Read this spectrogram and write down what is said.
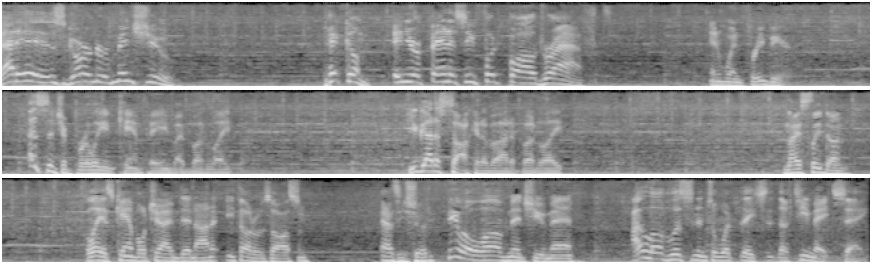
That is Gardner Minshew. Pick him in your fantasy football draft and win free beer. That's such a brilliant campaign by Bud Light. You got us talking about it, Bud Light. Nicely done, Calais Campbell chimed in on it. He thought it was awesome. as he should. People love Minshew, man. I love listening to what they the teammates say.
